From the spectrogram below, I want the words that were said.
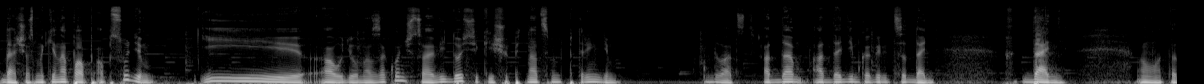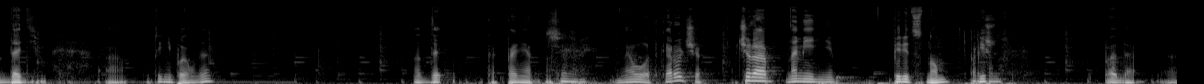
Да, сейчас мы кинопап обсудим, и аудио у нас закончится, а видосики еще 15 минут потрендим. 20. Отдам, отдадим, как говорится, дань. Дань. Вот, отдадим. А, ты не понял, да? Отда- Так, понятно. Все, давай. Ну Вот, короче, вчера на медне, перед сном, Парфенов. а, да, э,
